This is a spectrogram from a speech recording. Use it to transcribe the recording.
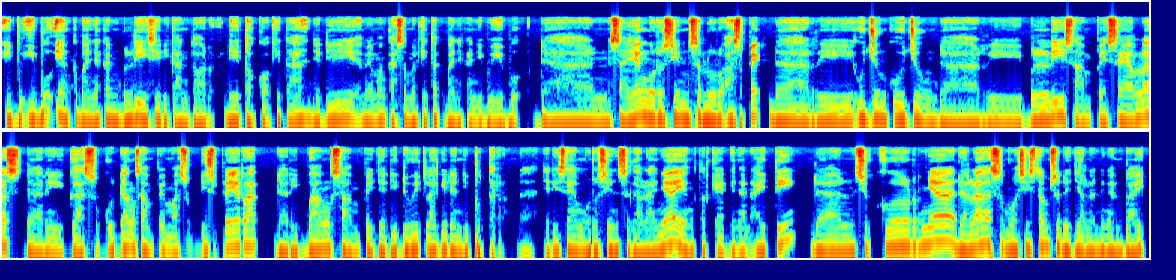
ibu-ibu yang kebanyakan beli sih di kantor di toko kita. Jadi memang customer kita kebanyakan ibu-ibu. Dan saya ngurusin seluruh aspek dari ujung ke ujung. Dari beli sampai sales dari gas gudang sampai masuk display rack dari bank sampai jadi duit lagi dan diputar nah jadi saya ngurusin segalanya yang terkait dengan IT dan syukurnya adalah semua sistem sudah jalan dengan baik.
